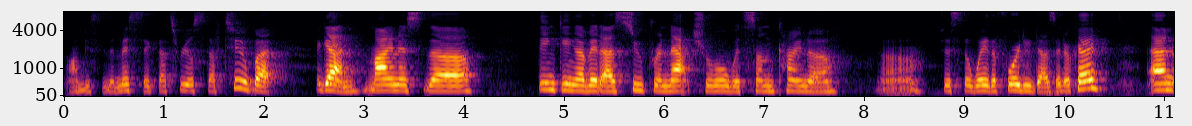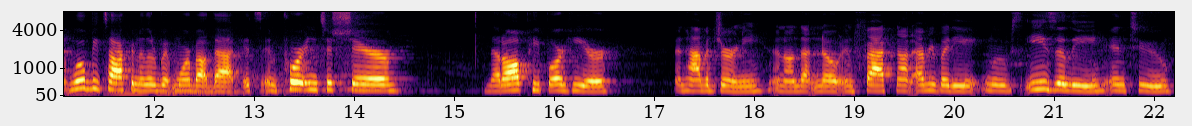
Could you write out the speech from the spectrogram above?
obviously the mystic, that's real stuff too. But again, minus the thinking of it as supernatural with some kind of uh, just the way the 4D does it, okay? And we'll be talking a little bit more about that. It's important to share that all people are here and have a journey. And on that note, in fact, not everybody moves easily into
